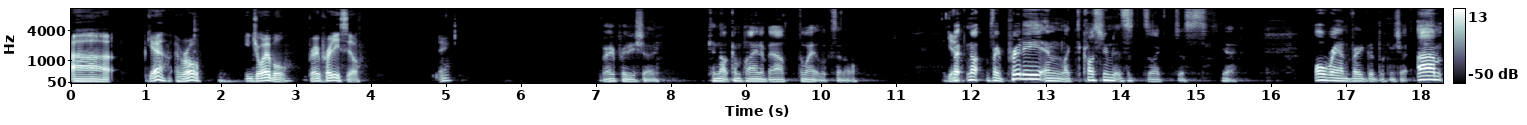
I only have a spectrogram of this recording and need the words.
uh, yeah, overall enjoyable, very pretty seal. Okay. Very pretty show. Cannot complain about the way it looks at all. Yeah. But not very pretty and like the costume is like just yeah. All round very good looking show. Um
